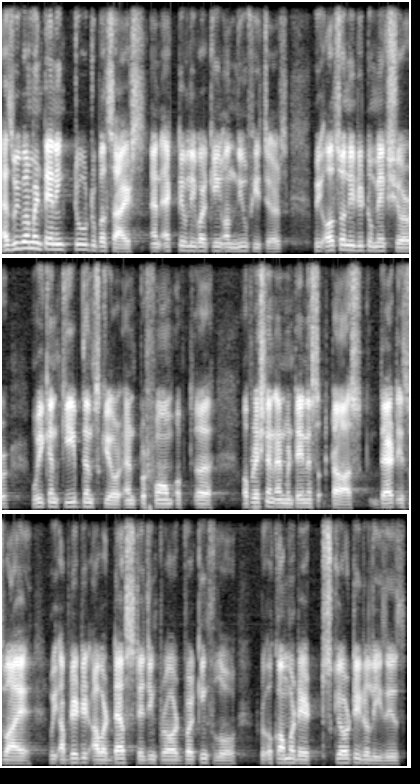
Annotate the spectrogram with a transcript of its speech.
As we were maintaining two Drupal sites and actively working on new features, we also needed to make sure we can keep them secure and perform uh, operational and maintenance tasks. That is why we updated our dev staging prod working flow to accommodate security releases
